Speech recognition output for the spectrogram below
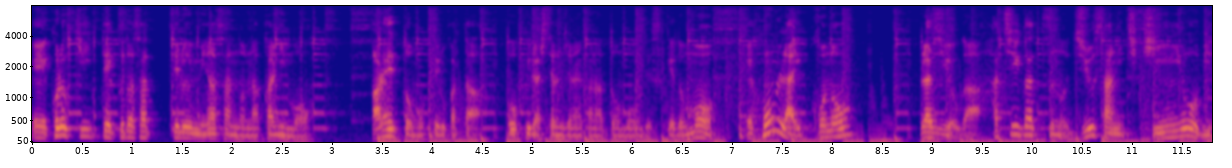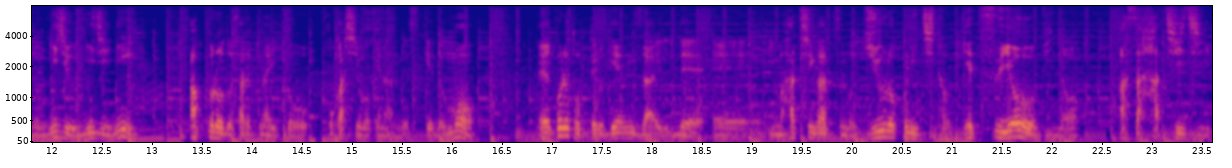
えーこれを聞いてくださってる皆さんの中にも、あれ？と思ってる方、多くいらっしゃるんじゃないかなと思うんですけども、えー本来このラジオが8月の13日金曜日の22時にアップロードされてないとおかしいわけなんですけども、えーこれ撮ってる現在で、えー今8月の16日の月曜日の朝8時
